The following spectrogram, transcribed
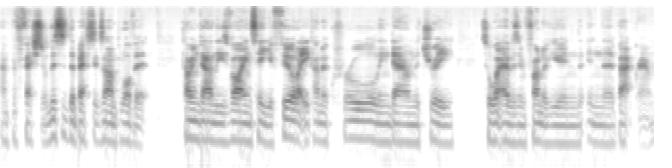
and professional. This is the best example of it. Coming down these vines here, you feel like you're kind of crawling down the tree to whatever's in front of you in the, in the background.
